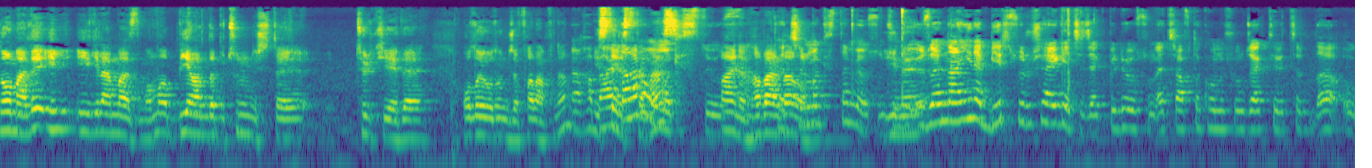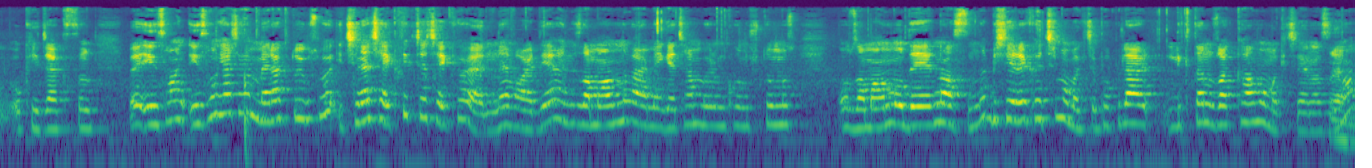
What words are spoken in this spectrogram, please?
normalde il- ilgilenmezdim ama bir anda bütün işte Türkiye'de olay olunca falan filan Ya, ister haberdar istemez olmak istiyorsun. Aynen, haberdar Kaçırmak olmak. istemiyorsun. Çünkü Yine- üzerinden yine bir sürü şey geçecek biliyorsun. Etrafta konuşulacak, Twitter'da okuyacaksın. Ve insan insanı gerçekten merak duygusu böyle içine çektikçe çekiyor yani ne var diye. Hani zamanını vermeye geçen bölüm konuştuğumuz o zamanın o değerini aslında bir şeyleri kaçırmamak için, popülerlikten uzak kalmamak için en azından Evet.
